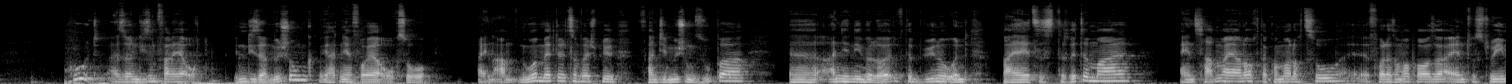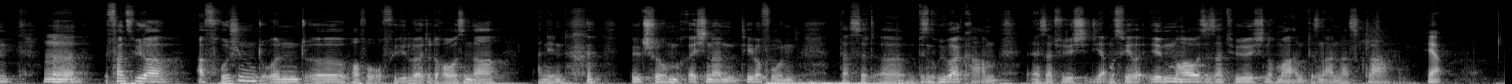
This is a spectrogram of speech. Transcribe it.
Gut, also in diesem Fall ja auch in dieser Mischung. Wir hatten ja vorher auch so einen Abend nur Metal zum Beispiel, fand die Mischung super, äh, angenehme Leute auf der Bühne und war ja jetzt das dritte Mal. Eins haben wir ja noch, da kommen wir noch zu, äh, vor der Sommerpause, ein to Stream. Mhm. Äh, ich fand es wieder erfrischend und äh, hoffe auch für die Leute draußen da an den Bildschirmen, Rechnern, Telefonen, dass das äh, ein bisschen rüberkam. Es ist natürlich, die Atmosphäre im Haus ist natürlich nochmal ein bisschen anders, klar. Ja.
